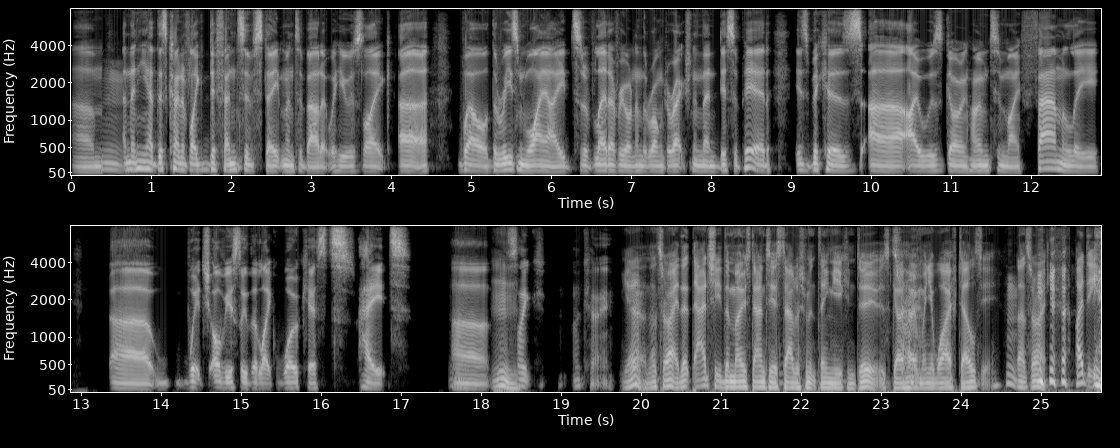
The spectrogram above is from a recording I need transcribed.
Um, mm. And then he had this kind of like defensive statement about it where he was like, uh, well, the reason why I sort of led everyone in the wrong direction and then disappeared is because uh, I was going home to my family uh, which obviously the like wokeists hate. Mm. Uh, mm. It's like okay, yeah, that's right. That actually the most anti-establishment thing you can do is go home when your wife tells you. Hmm. That's right. I d-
